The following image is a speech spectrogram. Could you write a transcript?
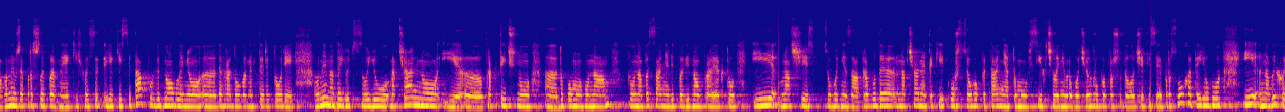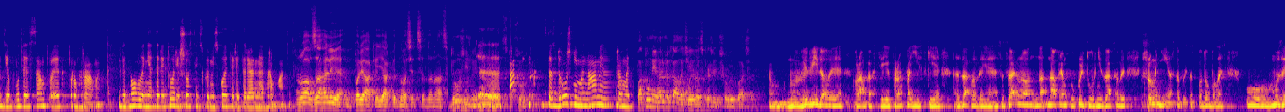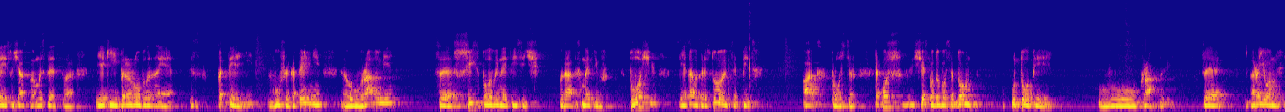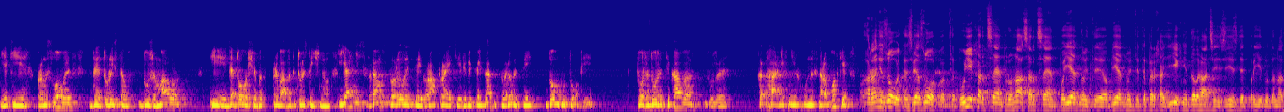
вони вже пройшли певний якийсь, якийсь етап по відновленню е, деградованих територій. Вони надають свою навчальну і е, практичну е, допомогу нам по написанню відповідного проекту. І у нас ще сьогодні-завтра буде навчальний такий курс цього питання. Тому всіх членів робочої групи прошу долучитися і прослухати його. І на виході буде сам проект програми відновлення територій Шостинської міської територіальної громади. Ну а взагалі поляки як відносяться до нас? Дружніми Е, стосунками? З дружніми намірами. Фатун Ігор Михайлович, ви розкажіть, що ви бачили. Відвідали в рамках цієї поїздки заклади соціального напрямку, культурні заходи. Що мені особисто сподобалось у музеї сучасного мистецтва, які перероблені з котельні, з бувшої котельні е, у Радомі. Це 6,5 тисяч квадратних метрів площі, яка використовується під арт-простір. Також ще сподобався дом утопії у Кракові. Це район, який промисловий, де туристів дуже мало. І для того, щоб привабити туристичну діяльність, там створили цей в проєкті ревіталізації, створили цей дом утопії. Дуже дуже цікаво, дуже гарні в них у них наработки. Організовуйте зв'язок. У їх арт-центр, у нас арт-центр. Поєднуйте, об'єднуйте. Тепер хай їхні делегації з'їздять, приїдуть до нас.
